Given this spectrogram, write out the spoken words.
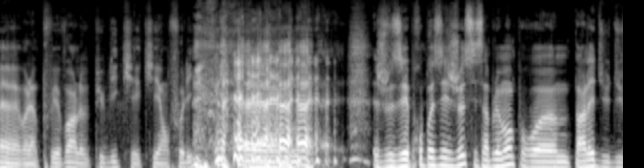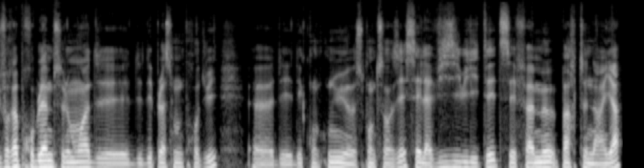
Euh, voilà, vous pouvez voir le public qui est, qui est en folie. Euh, je vous ai proposé ce jeu, c'est simplement pour euh, parler du, du vrai problème, selon moi, des, des déplacements de produits, euh, des, contenus euh, sponsorisés. C'est la visibilité de ces fameux partenariats.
